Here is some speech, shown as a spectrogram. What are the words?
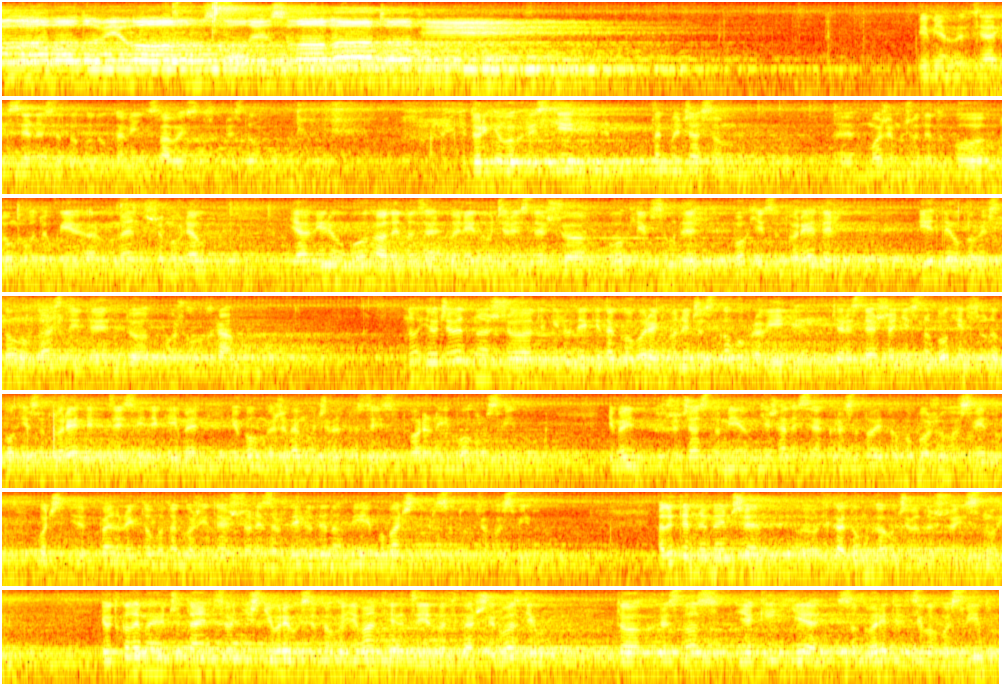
Слава тобі, Господи, слава тобі. В ім'я Отця і Сина Святого Духа. Амінь. Слава Ісусу Христу. Дорогі во Христі, так ми часом е, можемо чути таку думку, такий аргумент, що, мовляв, я вірю в Бога, але до церкви не йду через те, що Бог є всюди, Бог є сотворитель, і не обов'язково власне йти до Божого храму. Ну і очевидно, що такі люди, які так говорять, вони частково праві через те, що дійсно Бог є всюди, Бог є сотворитель, цей світ, який ми, в якому ми живемо, очевидно, цей сотворений Богом світ. І ми дуже часто вміємо втішатися красотою того Божого світу, хоч впевнений в тому також і те, що не завжди людина вміє побачити красоту цього світу. Але тим не менше, е, така думка, очевидно, що існує. І от коли ми читаємо сьогоднішній уривок Святого Євангелія, це є 21 розділ, то Христос, який є сотворитель цілого світу,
